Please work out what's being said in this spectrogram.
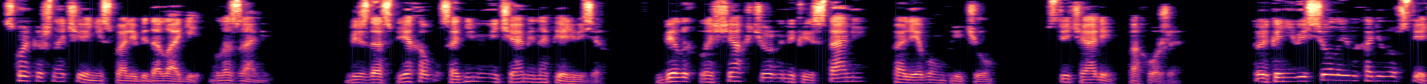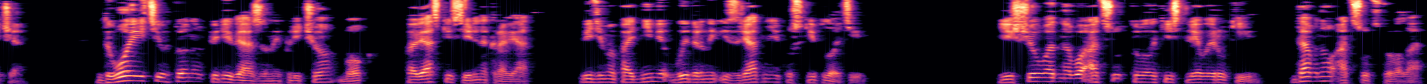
сколько ж ночей не спали бедолаги, глазами без доспехов, с одними мечами на перевязях, в белых плащах с черными крестами по левому плечу. Встречали, похоже. Только не веселая выходила встреча. Двое тевтонов перевязаны, плечо, бок, повязки сильно кровят. Видимо, под ними выдраны изрядные куски плоти. Еще у одного отсутствовала кисть левой руки. Давно отсутствовала.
